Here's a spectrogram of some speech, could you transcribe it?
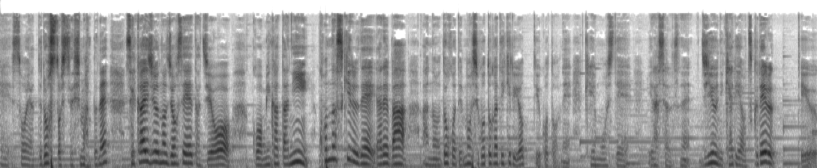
えー、そうやってロストしてしまったね。世界中の女性たちをこう味方にこんなスキルでやればあのどこでも仕事ができるよっていうことをね啓蒙していらっしゃるんですね。自由にキャリアを作れるっていう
